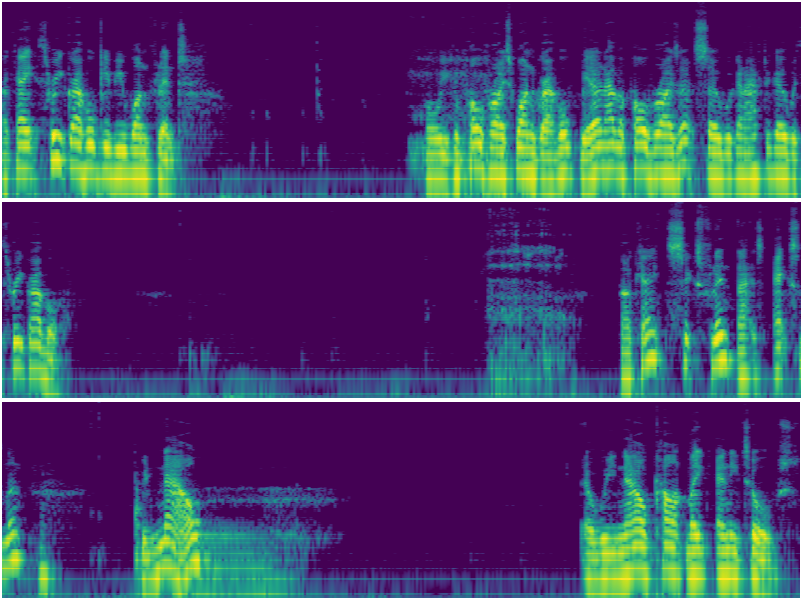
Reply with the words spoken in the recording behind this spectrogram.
okay, three gravel give you one flint. Or you can pulverize one gravel. We don't have a pulverizer, so we're going to have to go with three gravel. Okay, six flint, that is excellent. We now... Uh, we now can't make any tools.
